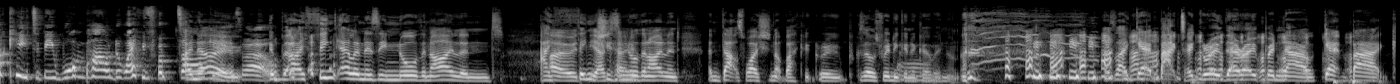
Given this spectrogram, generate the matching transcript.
lucky to be one pound away from Target I target know, as well. but I think Eleanor's in Northern Ireland. I Oh, think yeah, she's in. Northern Ireland, and that's why she's not back at group because I was really going to go in on. I was like, "Get back to group; they're open now. Get back."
